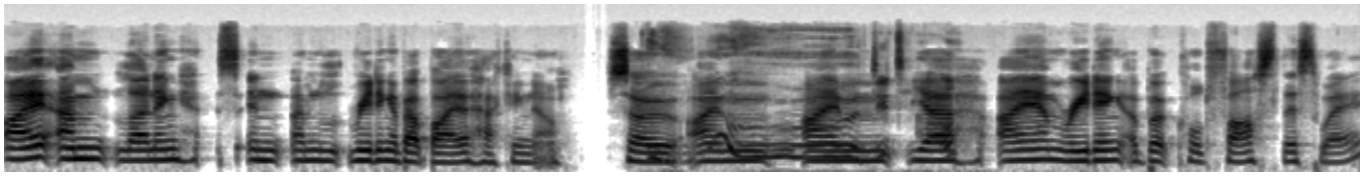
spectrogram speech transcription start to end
I am learning and I'm reading about biohacking now. So I'm I'm yeah I am reading a book called Fast This Way,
